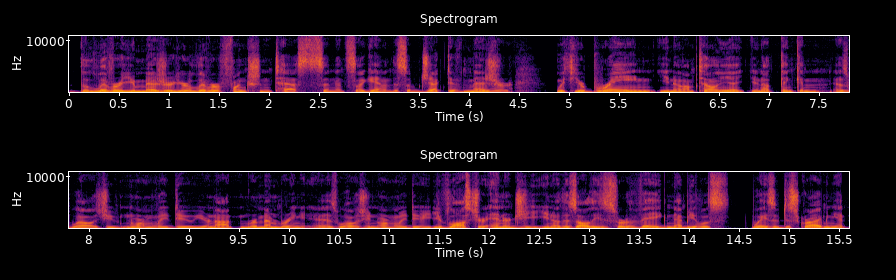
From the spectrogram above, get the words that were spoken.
the liver, you measure your liver function tests. And it's, again, this objective measure. With your brain, you know, I'm telling you, you're not thinking as well as you normally do. You're not remembering as well as you normally do. You've lost your energy. You know, there's all these sort of vague, nebulous ways of describing it,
